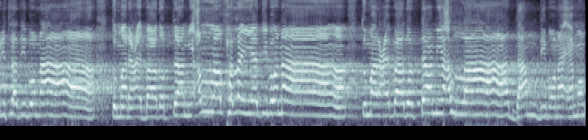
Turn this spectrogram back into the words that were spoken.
বৃথা দিব না, তোমার ইবাদতটা আমি আল্লাহ ফালাইয়া দিব না, তোমার ইবাদতটা আমি আল্লাহ দাম দিব না, এমন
